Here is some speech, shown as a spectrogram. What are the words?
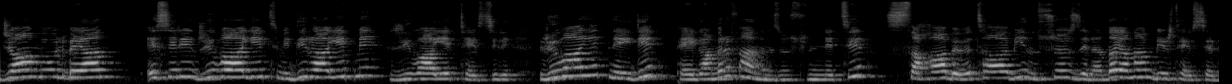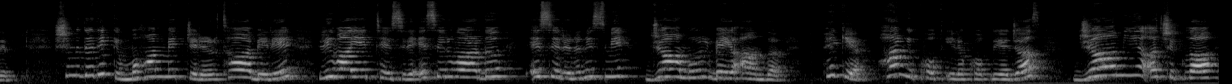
Camiul Beyan. Eseri rivayet mi, dirayet mi? Rivayet tefsiri. Rivayet neydi? Peygamber Efendimizin sünneti, sahabe ve tabi'in sözlerine dayanan bir tefsirdi. Şimdi dedik ki Muhammed Cerir Taberi rivayet tefsiri eseri vardı. Eserinin ismi Camul Beyan'dı. Peki hangi kod ile kodlayacağız? Camiyi açıkla,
